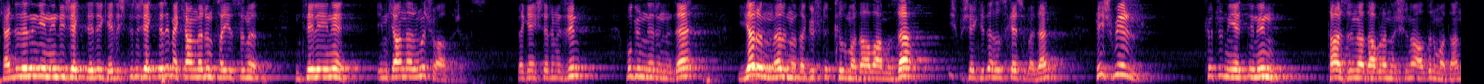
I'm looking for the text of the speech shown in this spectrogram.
kendilerini yenileyecekleri, geliştirecekleri mekanların sayısını, niteliğini, imkanlarını çoğaltacağız. Ve gençlerimizin bugünlerini de yarınlarını da güçlü kılma davamıza hiçbir şekilde hız kesmeden, hiçbir kötü niyetlinin tarzına, davranışını aldırmadan,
